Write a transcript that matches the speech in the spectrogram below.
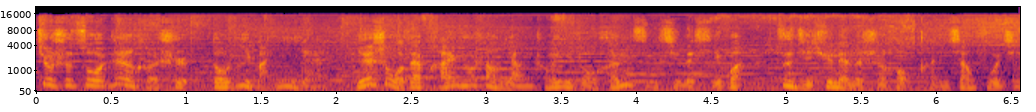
就是做任何事都一板一眼。也是我在排球上养成了一种很仔细的习惯，自己训练的时候很像父亲。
